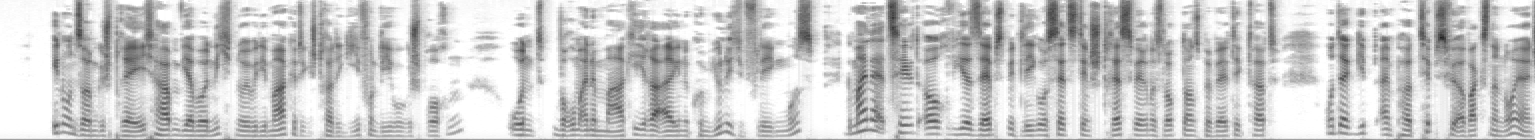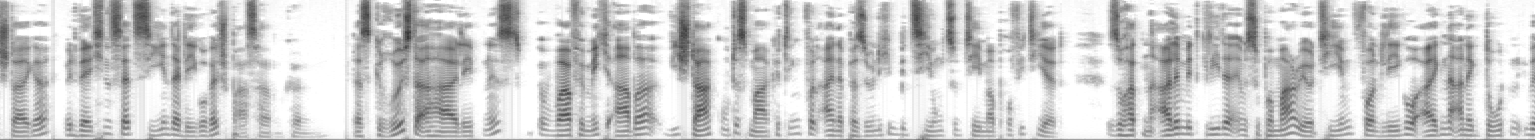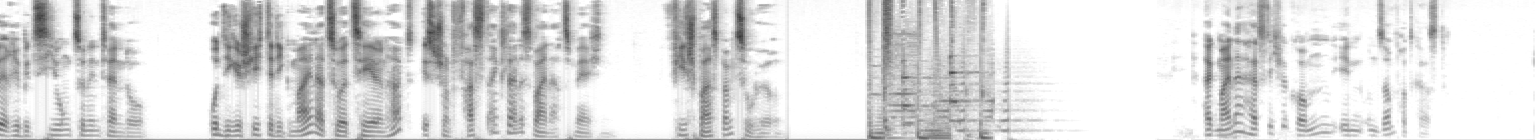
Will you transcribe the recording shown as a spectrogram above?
In unserem Gespräch haben wir aber nicht nur über die Marketingstrategie von Lego gesprochen und warum eine Marke ihre eigene Community pflegen muss. Gemeiner erzählt auch, wie er selbst mit Lego-Sets den Stress während des Lockdowns bewältigt hat und er gibt ein paar Tipps für erwachsene Neueinsteiger, mit welchen Sets sie in der Lego-Welt Spaß haben können. Das größte Aha-Erlebnis war für mich aber, wie stark gutes Marketing von einer persönlichen Beziehung zum Thema profitiert. So hatten alle Mitglieder im Super Mario Team von Lego eigene Anekdoten über ihre Beziehung zu Nintendo. Und die Geschichte, die Gemeiner zu erzählen hat, ist schon fast ein kleines Weihnachtsmärchen. Viel Spaß beim Zuhören. Herr Gemeiner, herzlich willkommen in unserem Podcast.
